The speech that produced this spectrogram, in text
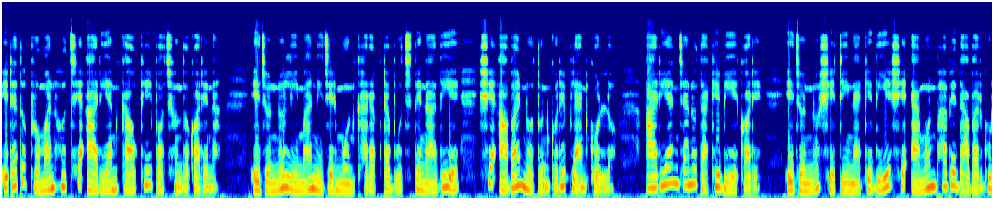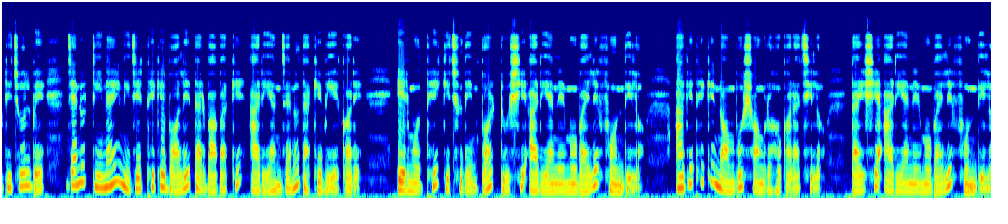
এটা তো প্রমাণ হচ্ছে আরিয়ান কাউকেই পছন্দ করে না। এজন্য লিমা নিজের মন খারাপটা বুঝতে না দিয়ে সে আবার নতুন করে প্ল্যান করল। আরিয়ান যেন তাকে বিয়ে করে, এজন্য সে টিনাকে দিয়ে সে এমনভাবে দাবার গুটি চলবে যেন টিনাই নিজের থেকে বলে তার বাবাকে আরিয়ান যেন তাকে বিয়ে করে। এর মধ্যে কিছুদিন পর টুসি আরিয়ানের মোবাইলে ফোন দিল। আগে থেকে নম্বর সংগ্রহ করা ছিল, তাই সে আরিয়ানের মোবাইলে ফোন দিল।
